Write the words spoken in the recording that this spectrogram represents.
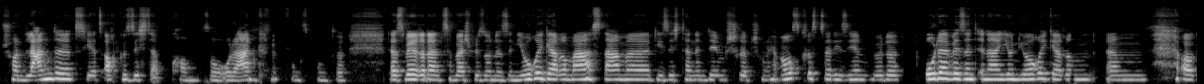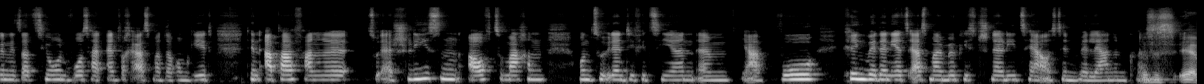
schon landet, jetzt auch Gesichter bekommen, so oder Anknüpfungspunkte. Das wäre dann zum Beispiel so eine seniorigere Maßnahme, die sich dann in dem Schritt schon herauskristallisieren würde. Oder wir sind in einer juniorigeren ähm, Organisation, wo es halt einfach erstmal darum geht, den Upper Funnel zu erschließen, aufzumachen und zu identifizieren, ähm, ja, wo kriegen wir denn jetzt erstmal möglichst schnell Leads her, aus denen wir lernen können. Das ist ja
